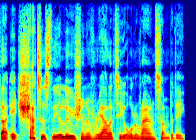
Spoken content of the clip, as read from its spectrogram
that it shatters the illusion of reality all around somebody.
